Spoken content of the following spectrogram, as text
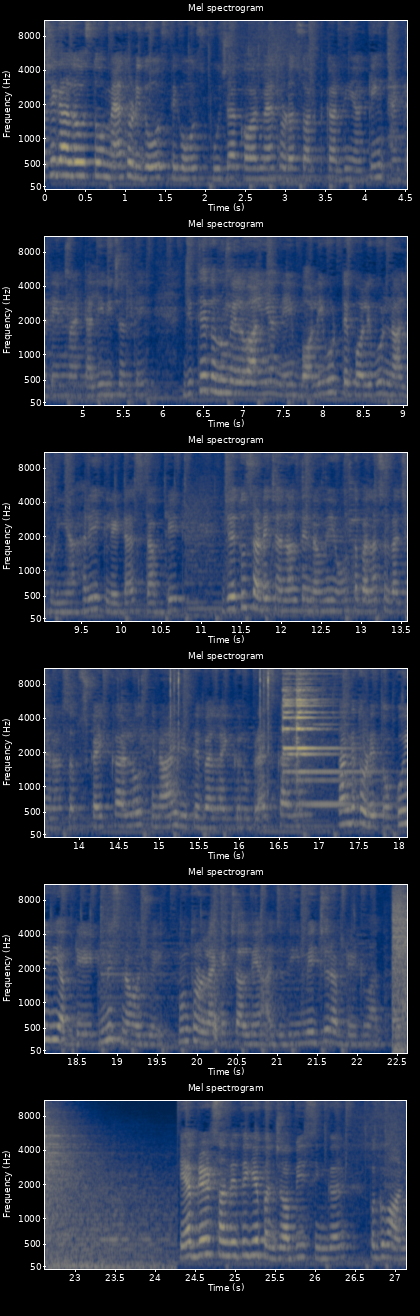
ਸ਼੍ਰੀ ਅਕਾਲ ਦੋਸਤੋ, ਮੈਂ ਤੁਹਾਡੀ ਦੋਸਤ ਤੇ ਹੋਸਟ ਪੂਜਾ ਕੌਰ। ਮੈਂ ਤੁਹਾਡਾ ਸਵਾਗਤ ਕਰਦੀ ਹਾਂ ਕਿੰਗ ਐਂਟਰਟੇਨਮੈਂਟ ਟੈਲੀਵਿਜ਼ਨ ਤੇ, ਜਿੱਥੇ ਤੁਹਾਨੂੰ ਮਿਲ ਵਾਲੀਆਂ ਨੇ ਬਾਲੀਵੁੱਡ ਤੇ ਬਾਲੀਵੁੱਡ ਨਾਲ ਜੁੜੀਆਂ ਹਰੇਕ ਲੇਟੈਸਟ ਅਪਡੇਟ ਜੇ ਤੁਸੀਂ ਸਾਡੇ ਚੈਨਲ ਤੇ ਨਵੇਂ ਹੋ, ਤਾਂ ਪਹਿਲਾਂ ਸਾਡਾ ਚੈਨਲ ਸਬਸਕ੍ਰਾਈਬ ਕਰ ਲਓ ਤੇ ਨਾਲ ਹੀ ਦਿੱਤੇ ਬੈਲ ਆਈਕਨ ਨੂੰ ਪ੍ਰੈਸ ਕਰ ਲਓ, ਤਾਂ ਕਿ ਤੁਹਾਡੇ ਤੋਂ ਕੋਈ ਵੀ ਅਪਡੇਟ ਮਿਸ ਨਾ ਹੋ ਜਾਵੇ। ਹੁਣ ਤੁਹਾਨੂੰ ਲੈ ਕੇ ਚੱਲਦੇ ਹਾਂ ਅੱਜ ਦੀ ਮੇਜਰ ਅਪਡੇਟ ਵੱਲ। ਇਹ ਅਪਡੇਟ ਸਾਨੂੰ ਦਿੱਤੀ ਗਈ ਪੰਜਾਬੀ ਸਿੰਗਰ ਭਗਵਾਨ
